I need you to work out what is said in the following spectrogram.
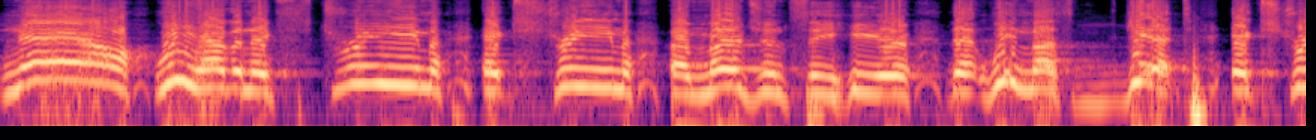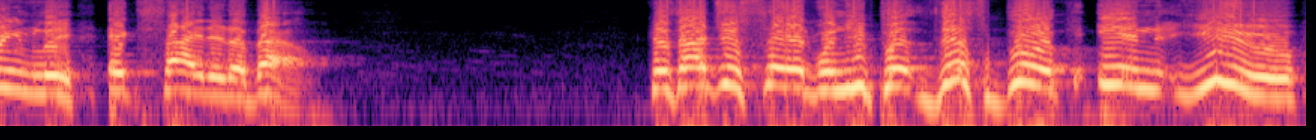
Now we have an extreme, extreme emergency here that we must get extremely excited about. Because I just said when you put this book in you,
